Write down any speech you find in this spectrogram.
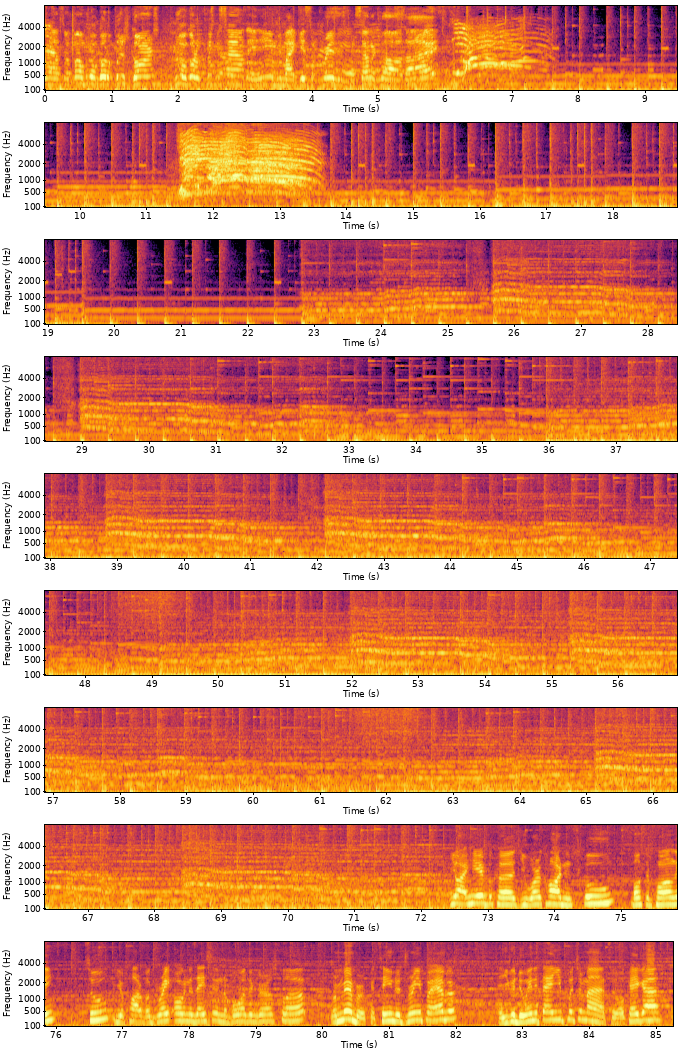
gonna have some fun. We're gonna go to Busch Gardens. We're gonna go to Christmas Towns, and then we might get some presents from Santa Claus. All right? Yeah! You are here because you work hard in school, most importantly. Two, you're part of a great organization in the Boys and Girls Club. Remember, continue to dream forever, and you can do anything you put your mind to, okay, guys?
